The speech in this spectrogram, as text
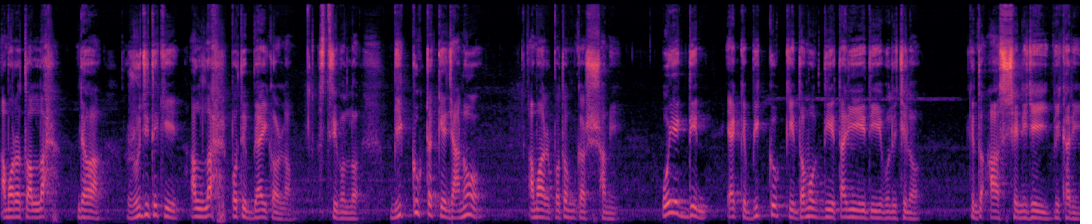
আমারও তো আল্লাহ দেওয়া রুজি থেকে আল্লাহর প্রতি ব্যয় করলাম। স্ত্রী বলল, ভিক্ষুকটা কে জানো? আমার প্রথমকার স্বামী। ওই একদিন এক ভিক্ষুককে দমক দিয়ে তাড়িয়ে দিয়ে বলেছিল, কিন্তু আজ সে নিজেই ভিখারি।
